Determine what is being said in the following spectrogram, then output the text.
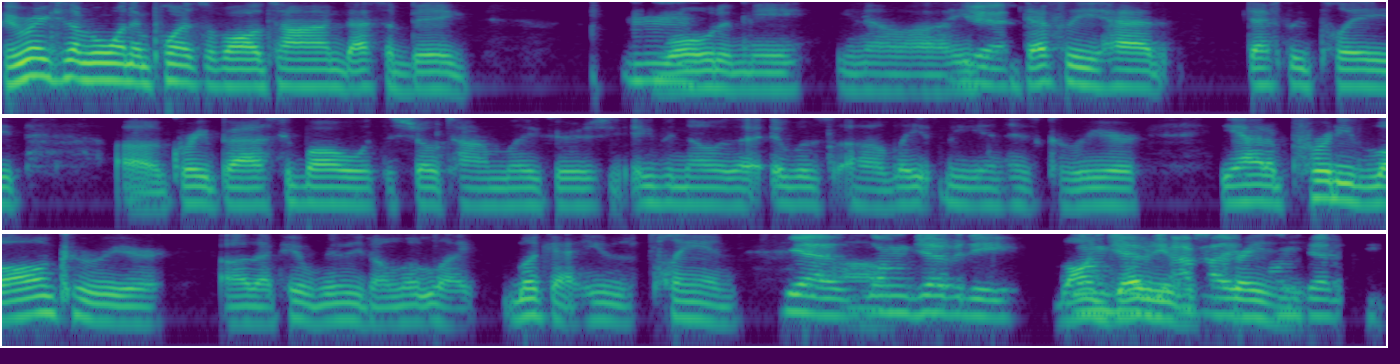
He ranks number one in points of all time. That's a big mm-hmm. role to me. You know, uh, he yeah. definitely had definitely played uh, great basketball with the Showtime Lakers. Even though that it was uh, lately in his career, he had a pretty long career uh, that people really don't look like look at. He was playing. Yeah, um, longevity. Longevity, longevity was crazy. Longevity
